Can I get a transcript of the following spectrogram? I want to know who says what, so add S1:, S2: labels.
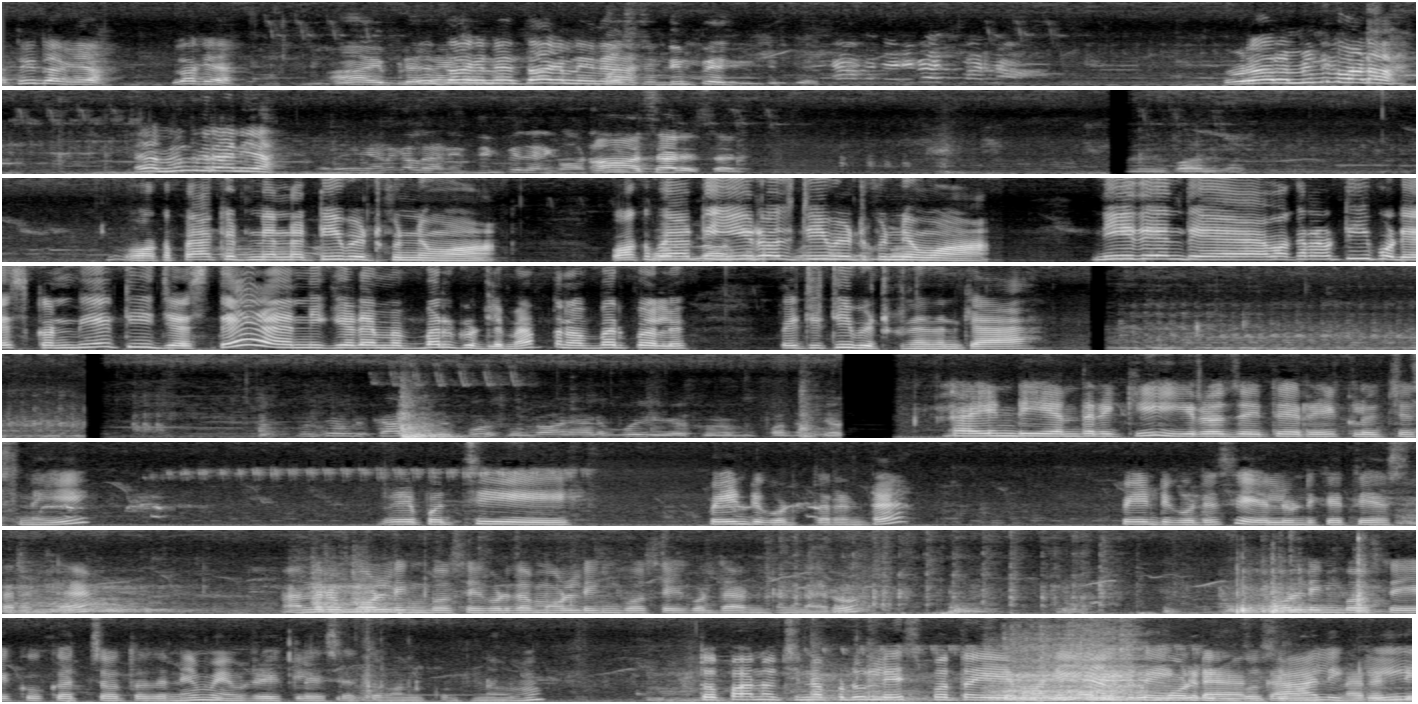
S1: Tea తాగయ్యా లోకయ్యా
S2: ఇప్పుడే
S1: నేను తాగను నేను తాగను నేను.
S2: ఫస్ట్ దింపేది దింపేది.
S1: నువ్వు రారా ముందుకు వాడా? ఏ ముందుకు రానియా సరే సరే.
S3: ఒక ప్యాకెట్ నిన్న టీ పెట్టుకున్నాము ఒక ప్యాకెట్ ఈ రోజు టీ పెట్టుకున్నాము నీదేంది? ఒక టీ పొడి వేసుకొని టీ చేస్తే నీకు ఇక్కడ మెబ్బరి గుడ్లు మెత్తన మెబ్బరి పాలు పెట్టి టీ పెట్టుకునే హాయ్ అండి అందరికీ. ఈరోజు అయితే రేకులు వచ్చేసినాయి. రేపు వచ్చి పెయింట్ కొడతారంట. పెయింట్ కొట్టేసి ఎల్లుండికి అయితే వేస్తారంట. అందరూ మోల్డింగ్ బోస్ వేయకూడదా మోల్డింగ్ బోస్ వేయకూడదా అంటున్నారు. మోల్డింగ్ బోస్ ఎక్కువ ఖర్చు అవుతుందని మేము రేకులు వేసేద్దాం అనుకుంటున్నాము. తుఫాన్ వచ్చినప్పుడు లేచిపోతాయేమని అందరూ మోల్డింగ్ గాలికి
